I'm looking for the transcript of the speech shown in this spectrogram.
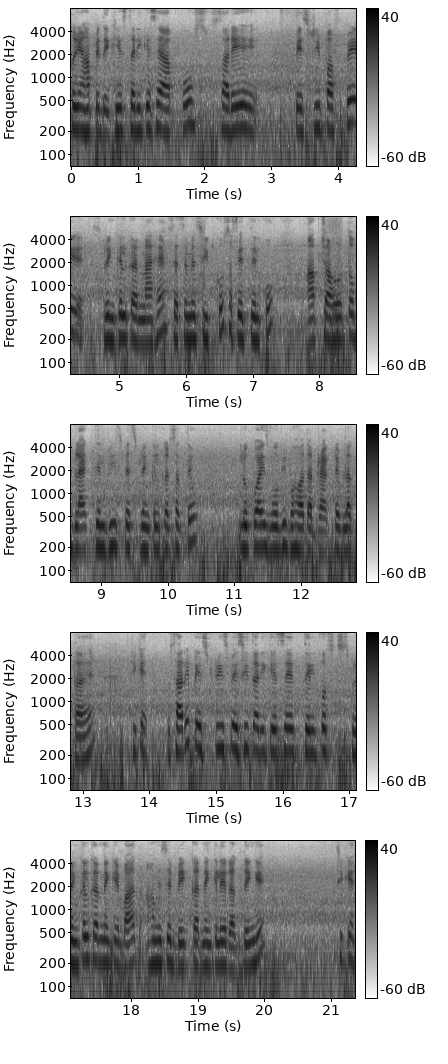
तो यहाँ पे देखिए, इस तरीके से आपको सारे पेस्ट्री पफ पे स्प्रिंकल करना है सेसमे सीड को, सफ़ेद तिल को। आप चाहो तो ब्लैक तिल भी इस पर स्प्रिंकल कर सकते हो। लुक वाइज वो भी बहुत अट्रैक्टिव लगता है। ठीक है? तो सारी पेस्ट्रीज़ पे इसी तरीके से तिल को स्प्रिंकल करने के बाद हम इसे बेक करने के लिए रख देंगे। ठीक है?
